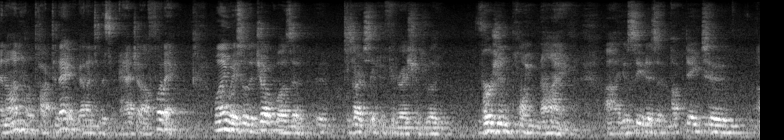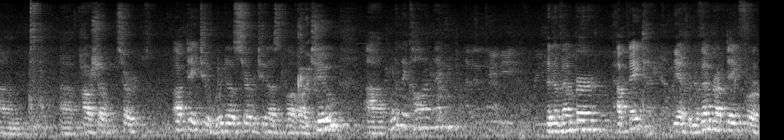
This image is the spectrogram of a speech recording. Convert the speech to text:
and Angel talk today. We got into this agile footing. Well, anyway, so the joke was that desired state configuration is really version 0.9. Uh, you'll see there's an update to um, uh, PowerShell server, update to Windows Server 2012 R2. Uh, what do they call it then? The November update? Yeah, the November update for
